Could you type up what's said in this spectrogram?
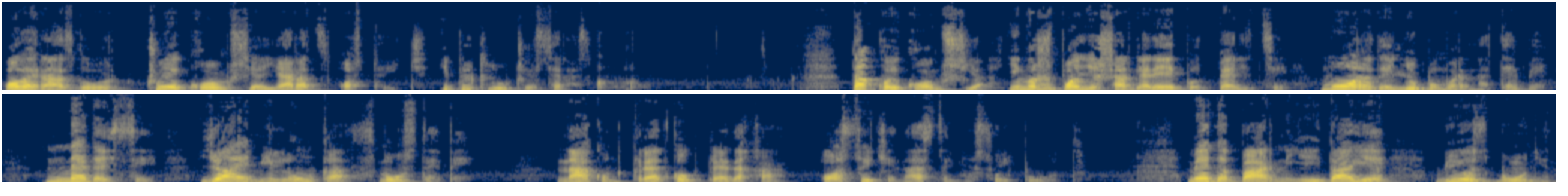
Ovaj razgovor čuje komšija Jarac Ostojić i priključio se razgovoru. Tako je komšija, imaš bolje šargarepe od perice, mora da je ljubomora na tebe. Ne daj se, ja i Milunka smo uz tebe. Nakon kratkog predaha, Ostojić je nastavio svoj put. Meda Barni je i dalje bio zbunjen.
